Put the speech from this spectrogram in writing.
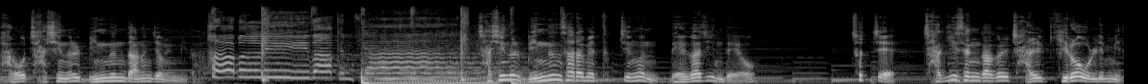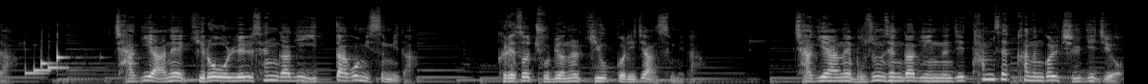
바로 자신을 믿는다는 점입니다. 자신을 믿는 사람의 특징은 네 가지인데요. 첫째, 자기 생각을 잘 길어 올립니다. 자기 안에 길어 올릴 생각이 있다고 믿습니다. 그래서 주변을 기웃거리지 않습니다. 자기 안에 무슨 생각이 있는지 탐색하는 걸 즐기지요.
